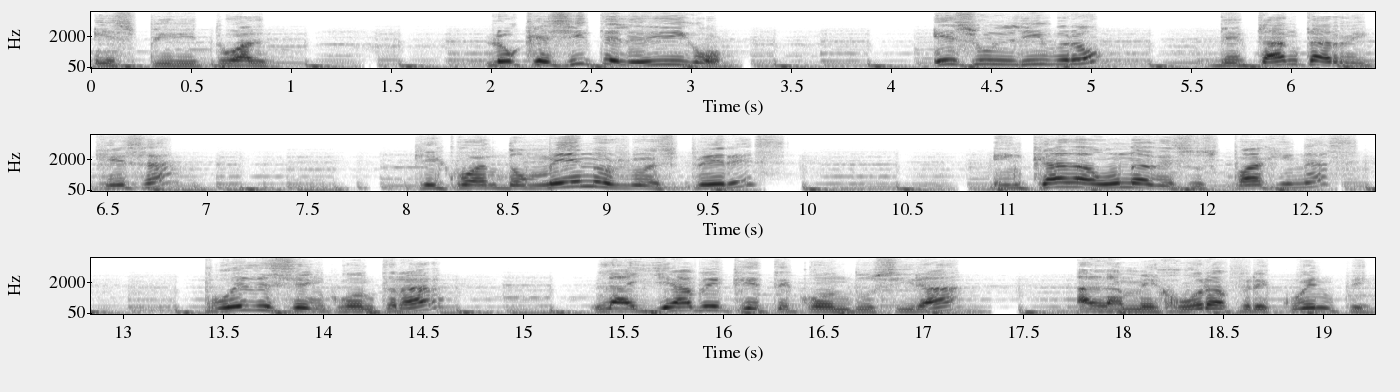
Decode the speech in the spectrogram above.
espiritual. Lo que sí te le digo, es un libro de tanta riqueza que cuando menos lo esperes, en cada una de sus páginas puedes encontrar la llave que te conducirá a la mejora frecuente.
